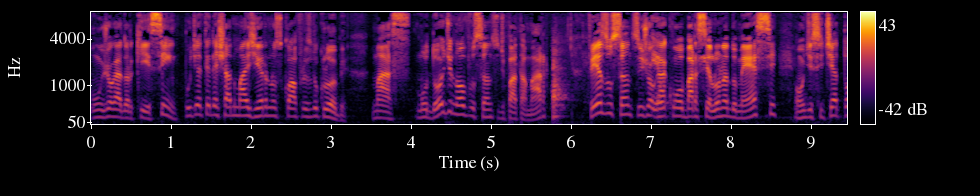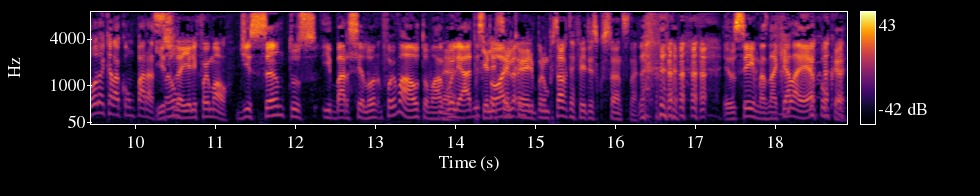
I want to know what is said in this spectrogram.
um jogador que, sim, podia ter deixado mais dinheiro nos cofres do clube, mas mudou de novo o Santos de patamar, fez o Santos ir jogar Eu- com o Barcelona do Messi, onde se tinha toda aquela comparação Isso daí ele foi mal. de Santos e Barcelona. Foi uma alta, uma É, goleada porque ele- histórica. Ele, não precisava ter feito isso com o Santos, né? Eu sei, mas naquela época,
